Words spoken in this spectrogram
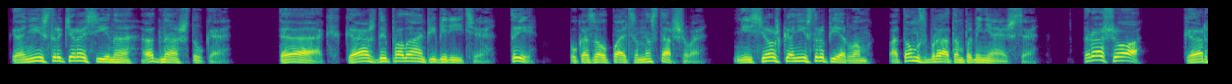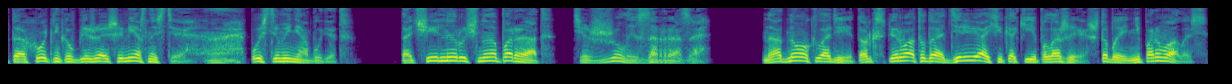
Канистра керосина — одна штука. Так, каждый по лампе берите. Ты!» — указал пальцем на старшего. Несешь канистру первым, потом с братом поменяешься». «Хорошо». «Карта охотников ближайшей местности. Пусть у меня будет. Точильный ручной аппарат. Тяжелый, зараза. На дно клади, только сперва туда деревяхи какие положи, чтобы не порвалось.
